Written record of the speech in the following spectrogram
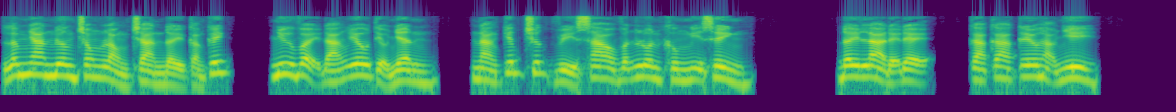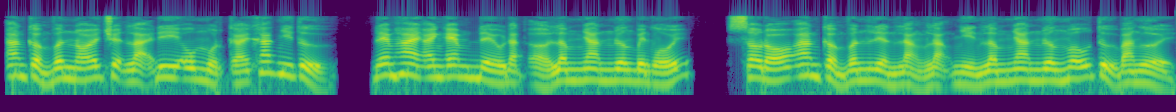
Lâm Nhan Nương trong lòng tràn đầy cảm kích, như vậy đáng yêu tiểu nhân, nàng kiếp trước vì sao vẫn luôn không nghĩ sinh. Đây là đệ đệ, ca ca kêu hạo nhi. An Cẩm Vân nói chuyện lại đi ôm một cái khác nhi tử, đem hai anh em đều đặt ở Lâm Nhan Nương bên gối, sau đó An Cẩm Vân liền lẳng lặng nhìn Lâm Nhan Nương mẫu tử ba người.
